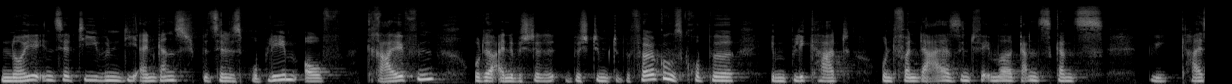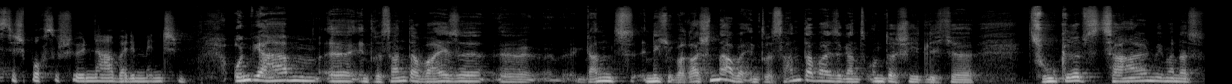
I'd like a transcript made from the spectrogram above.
neue Initiativen, die ein ganz spezielles Problem aufgreifen oder eine bestimmte Bevölkerungsgruppe im Blick hat. Und von daher sind wir immer ganz, ganz wie heißt der Spruch so schön, nah bei den Menschen. Und wir haben äh, interessanterweise äh, ganz, nicht überraschend, aber interessanterweise ganz unterschiedliche Zugriffszahlen, wie man das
